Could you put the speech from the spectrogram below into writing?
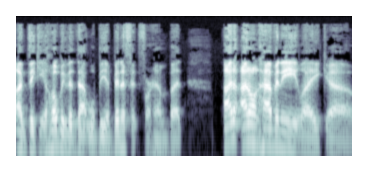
I'm thinking hoping that that will be a benefit for him, but I, I don't have any like uh,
